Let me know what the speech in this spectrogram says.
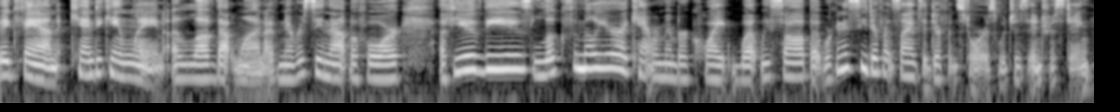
Big fan. Candy Cane Lane. I love that one. I've never seen that before. A few of these look familiar. I can't remember quite what we saw, but we're going to see different signs at different stores, which is interesting.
